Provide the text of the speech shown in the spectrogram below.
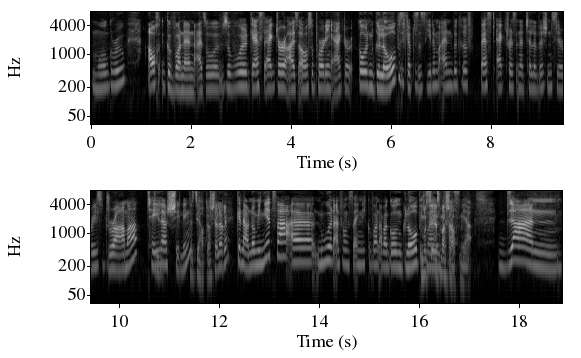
Mulgrew auch gewonnen. Also sowohl Guest Actor als auch Supporting Actor. Golden Globes, ich glaube, das ist jedem ein Begriff. Best Actress in a Television Series Drama. Taylor Schilling. Das ist die Hauptdarstellerin. Genau, nominiert zwar, äh, nur in Anführungszeichen nicht gewonnen, aber Golden Globe. Musst du erst mal schaffen. Ja. Dann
